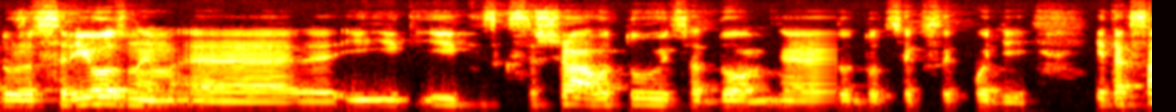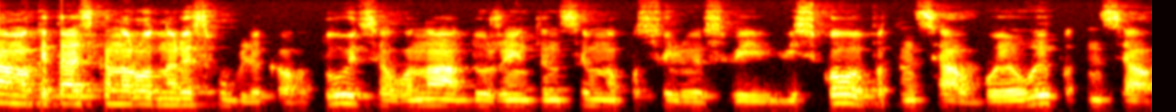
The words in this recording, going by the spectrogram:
дуже серйозним, е, і, і, США готуються до, е, до, до цих всіх подій. І так само Китайська Народна Республіка готується. Вона дуже інтенсивно посилює свій військовий потенціал, бойовий потенціал,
